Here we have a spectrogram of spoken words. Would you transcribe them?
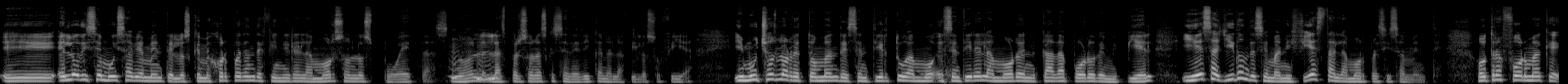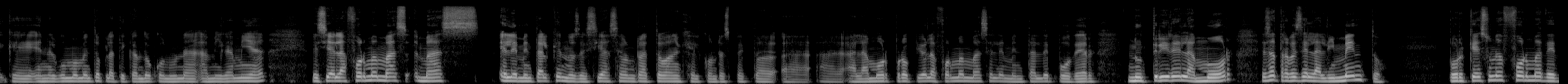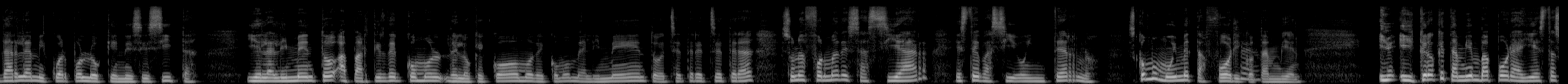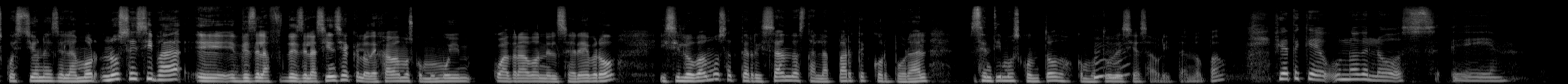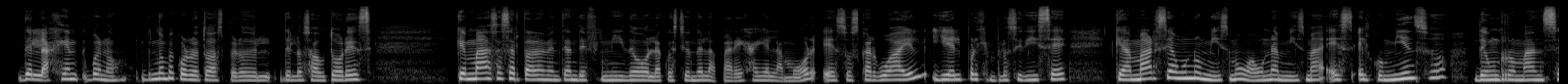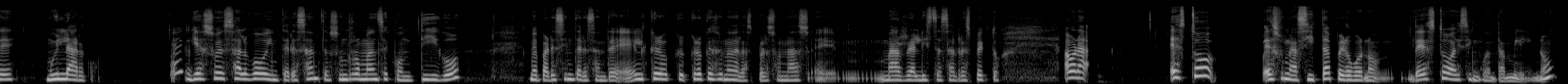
Eh, él lo dice muy sabiamente, los que mejor pueden definir el amor son los poetas, ¿no? Las personas que se dedican a la filosofía. Y muchos lo retoman de sentir tu amor, eh, sentir el amor en cada poro de mi piel, y es allí donde se manifiesta el amor precisamente. Otra forma que, que en algún momento platicando con una amiga mía, decía la forma más, más elemental que nos decía hace un rato Ángel con respecto al amor propio, la forma más elemental de poder nutrir el amor es a través del alimento porque es una forma de darle a mi cuerpo lo que necesita. Y el alimento, a partir de, cómo, de lo que como, de cómo me alimento, etcétera, etcétera, es una forma de saciar este vacío interno. Es como muy metafórico también. Y, creo que también va por ahí estas cuestiones del amor. No sé si va eh, desde, la, desde la ciencia que lo dejábamos como muy cuadrado en el cerebro y si lo vamos aterrizando hasta la parte corporal, sentimos con todo, como tú decías ahorita, ¿no, Pau? Fíjate que uno de los, eh, de la gente, bueno, no me acuerdo de todas, pero de, los autores que más acertadamente han definido la cuestión de la pareja y el amor es Oscar Wilde y él, por ejemplo, si dice que amarse a uno mismo o a una misma es el comienzo de un romance muy largo. Y eso es algo interesante, es un romance contigo. Me parece interesante. Él creo, creo que es una de las personas eh, más realistas al respecto. Ahora, esto es una cita, pero bueno, de esto hay 50 mil, ¿no?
